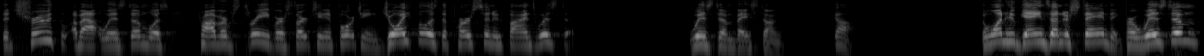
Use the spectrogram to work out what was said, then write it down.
the truth about wisdom was proverbs 3 verse 13 and 14 joyful is the person who finds wisdom. Wisdom based on god. The one who gains understanding. For wisdom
